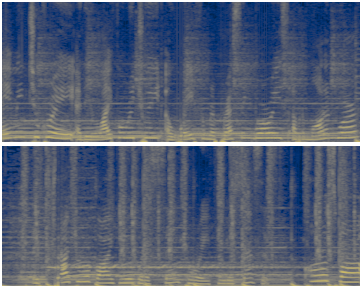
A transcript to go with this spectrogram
Aiming to create a delightful retreat away from the pressing worries of the modern world, they try to provide you with a sanctuary for your senses. Coral Spa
